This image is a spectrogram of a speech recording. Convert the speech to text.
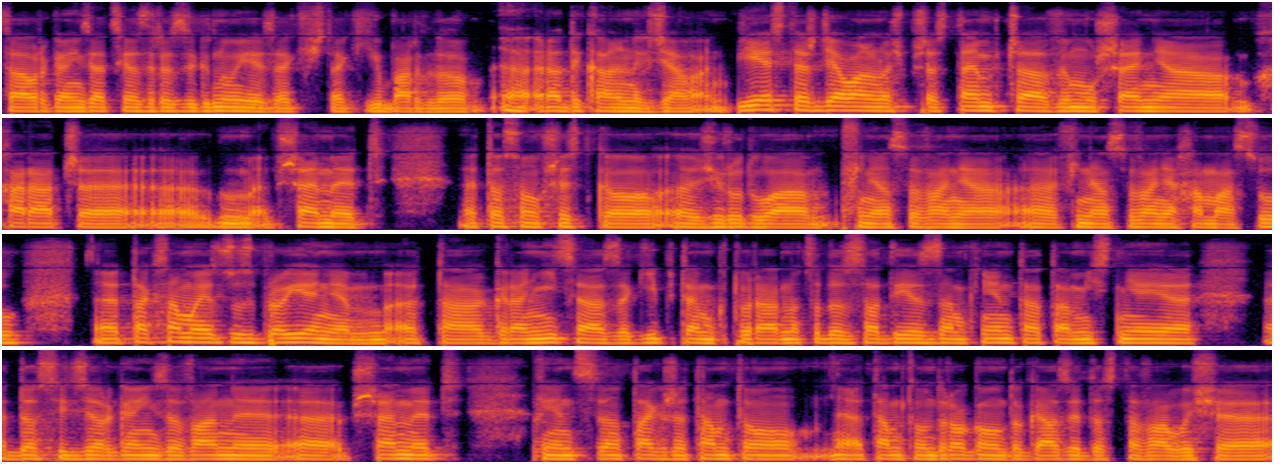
ta organizacja zrezygnuje z jakichś takich bardzo e, radykalnych działań. Jest też działalność przestępcza, wymuszenia, haracze, przemyt. To są wszystko źródła finansowania, finansowania Hamasu. E, tak samo jest z uzbrojeniem. E, ta granica z Egiptem, która no co do zasady jest zamknięta, tam istnieje dosyć zorganizowany e, przemyt, więc no także tamtą, tamtą drogą do gazy dostawały się,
